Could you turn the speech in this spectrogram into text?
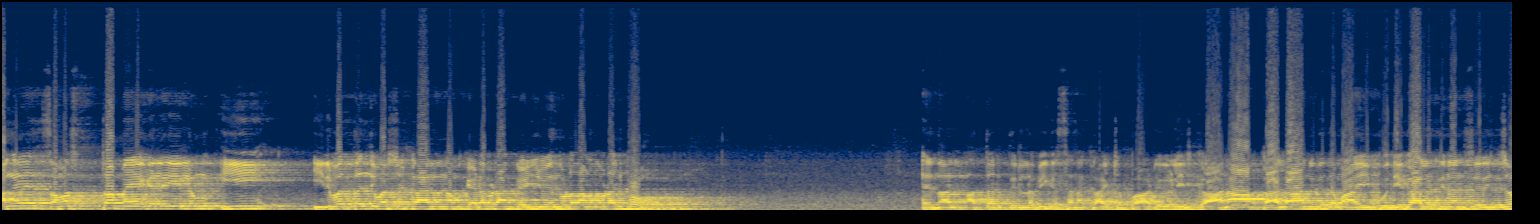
അങ്ങനെ സമസ്ത മേഖലയിലും ഈ ഇരുപത്തഞ്ച് വർഷക്കാലം നമുക്ക് ഇടപെടാൻ കഴിഞ്ഞു എന്നുള്ളതാണ് നമ്മുടെ അനുഭവം. എന്നാൽ അത്തരത്തിലുള്ള വികസന കാഴ്ചപ്പാടുകളിൽ കാണാ കാലാനുഗതമായി പുതിയ കാലത്തിനനുസരിച്ച്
